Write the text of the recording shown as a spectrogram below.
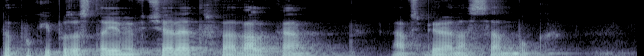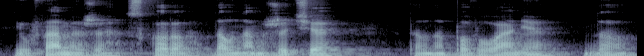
Dopóki pozostajemy w ciele, trwa walka, a wspiera nas sam Bóg i ufamy, że skoro dał nam życie, dał nam powołanie do,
